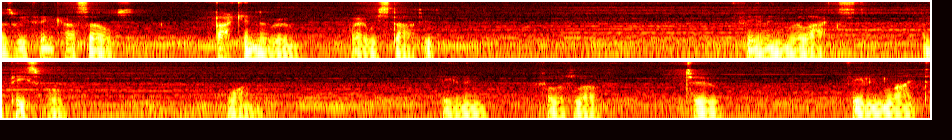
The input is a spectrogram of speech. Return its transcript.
as we think ourselves back in the room where we started, feeling relaxed and peaceful. One, feeling full of love. Two, feeling light.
